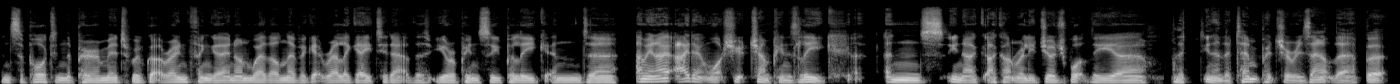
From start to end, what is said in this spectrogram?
and supporting the pyramid. We've got our own thing going on where they'll never get relegated out of the European Super League. And, uh, I mean, I, I don't watch Champions League and you know I, can't really judge what the uh, the you know the temperature is out there, but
